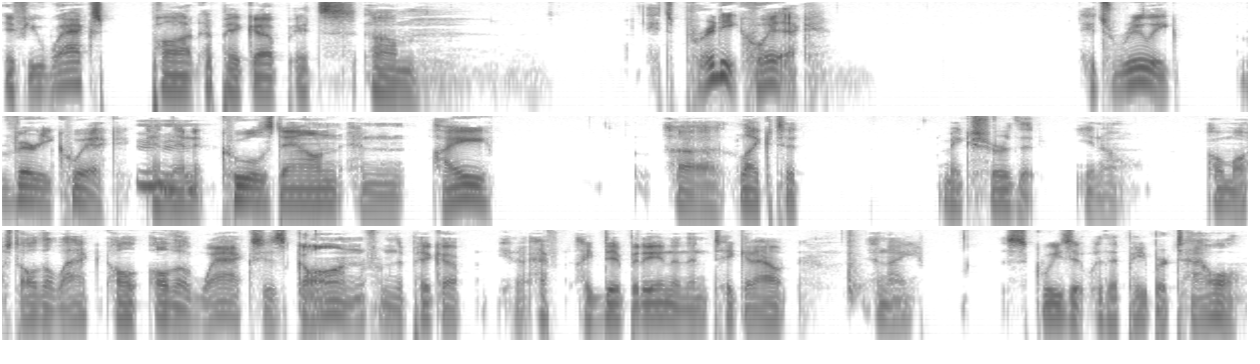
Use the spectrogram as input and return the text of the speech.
If you wax pot a pickup, it's um, it's pretty quick. It's really very quick, and then it cools down. And I uh, like to make sure that you know almost all the lac- all, all the wax is gone from the pickup. You know, I dip it in and then take it out, and I squeeze it with a paper towel.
